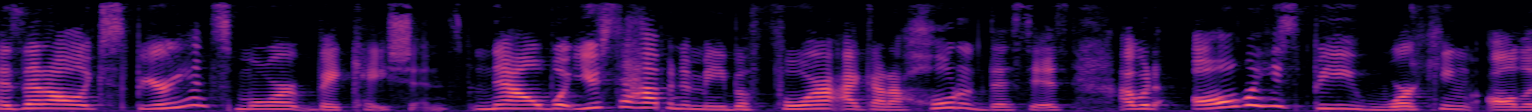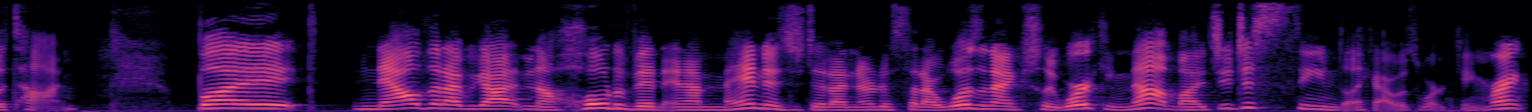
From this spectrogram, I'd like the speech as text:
is that I'll experience more vacations. Now, what used to happen to me before I got a hold of this is I would always be working all the time. But now that I've gotten a hold of it and I managed it, I noticed that I wasn't actually working that much. It just seemed like I was working, right?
